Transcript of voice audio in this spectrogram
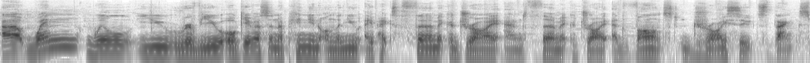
Uh, when will you review or give us an opinion on the new Apeks Thermiq Dry and Thermiq Dry Advanced dry suits? Thanks.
